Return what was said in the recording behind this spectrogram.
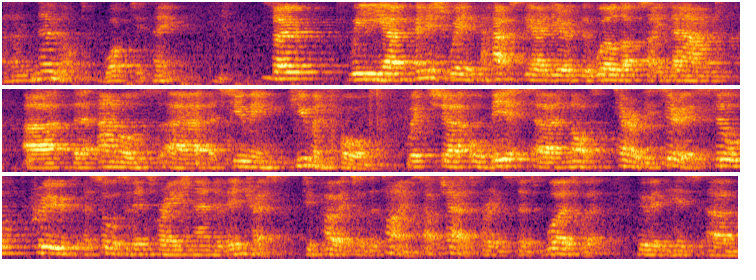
and I know not what to think. So we uh, finish with perhaps the idea of the world upside down, uh, the animals uh, assuming human form, which, uh, albeit uh, not terribly serious, still proved a source of inspiration and of interest to poets of the time, such as, for instance, Wordsworth, who in his, um,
